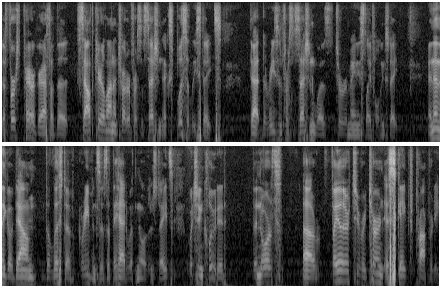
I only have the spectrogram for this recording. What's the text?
The first paragraph of the South Carolina Charter for Secession explicitly states that the reason for secession was to remain a slaveholding state. And then they go down the list of grievances that they had with northern states, which included the North's uh, failure to return escaped property.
